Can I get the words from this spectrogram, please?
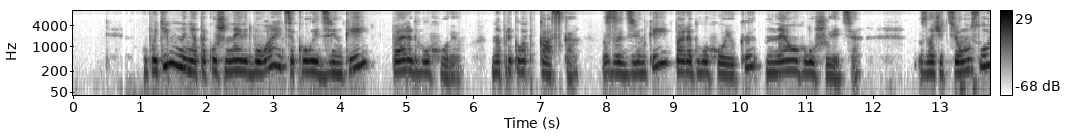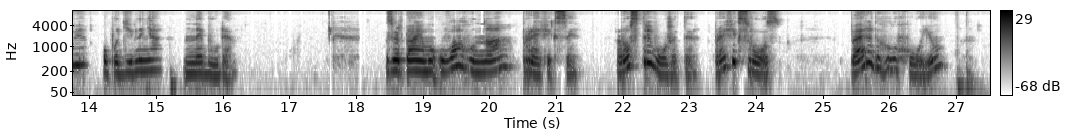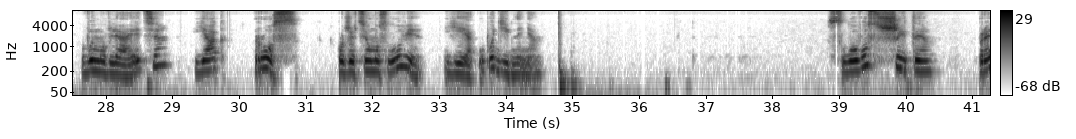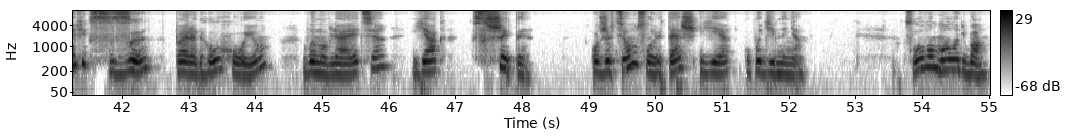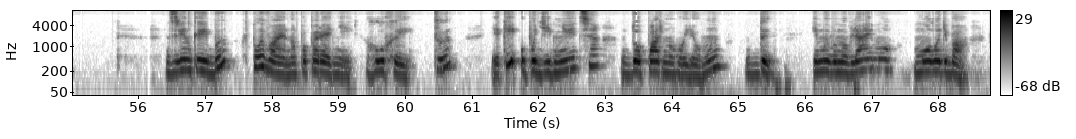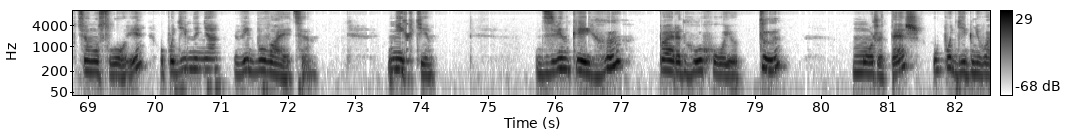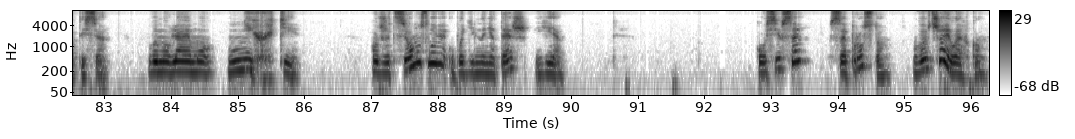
Уподібнення також не відбувається, коли дзвінкий перед глухою. Наприклад, казка з дзвінкий перед глухою К не оглушується. значить в цьому слові уподібнення не буде. Звертаємо увагу на префікси. Розтривожити. Префікс роз перед глухою вимовляється як рос. Отже, в цьому слові є уподібнення. Слово зшити. Префікс з перед глухою вимовляється як зшити. Отже, в цьому слові теж є уподібнення. Слово молодьба. Дзвінкий Б впливає на попередній глухий Т, який уподібнюється до парного йому Д. І ми вимовляємо молодьба. Цьому слові уподібнення відбувається. Нігті. Дзвінкий Г перед глухою Т може теж уподібнюватися. Вимовляємо нігті. Отже, в цьому слові уподібнення теж є. Ось і все. Все просто. Вивчай легко.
